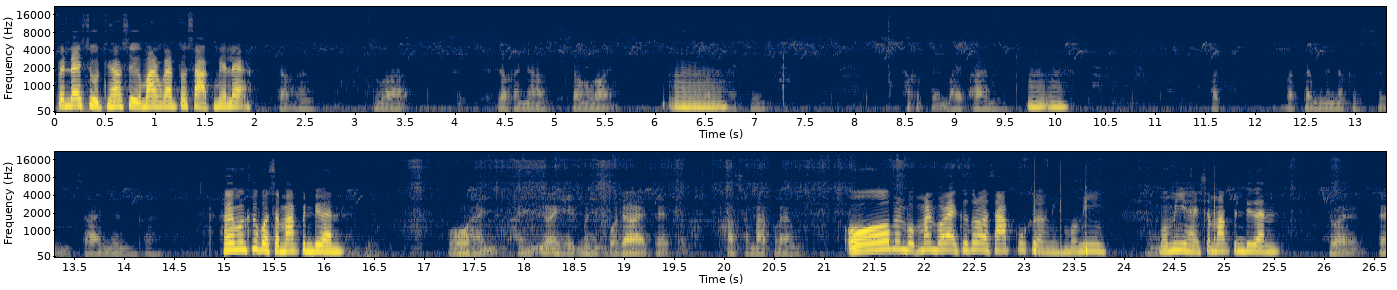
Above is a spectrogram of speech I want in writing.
เป็นได้สูตรที่เขาซื้อมาเหมือนกันตัวสากเมียนแหละช่างเอาตัวเสื้อขายาวสองร้อยอืสองร้อยมห้าสิบหักก็เป็นใบพันอืมอืมบัตรบัตรเติมเงินแล้วก็ซื้ออีกสายหนึ่งค่ะ เฮ้ยมันคือบทสมัครเป็นเดือน โอ้ให้ให้เอ้ยเห็นมันเห็นบ่ได้ แต่เข้าสมัครแล้ว โอ้มันบ่มันบ่ได้คือโทรศัพท์กูเครื่องนี่บ่มีบ่มีให้สมัครเป็นเดือนโดยแต่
